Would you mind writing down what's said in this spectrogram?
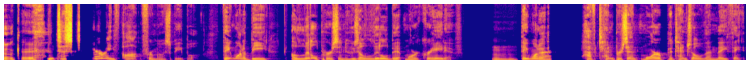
okay. It's a scary thought for most people. They want to be a little person who's a little bit more creative. Mm. They want to have 10% more potential than they think.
